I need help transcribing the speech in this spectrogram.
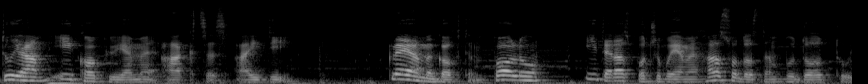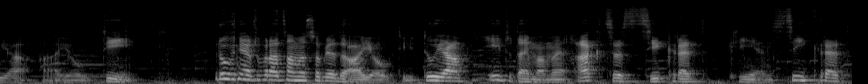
Tuya i kopiujemy Access ID. Wklejamy go w tym polu i teraz potrzebujemy hasło dostępu do Tuya IoT. Również wracamy sobie do IoT Tuya i tutaj mamy Access Secret, Client Secret.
